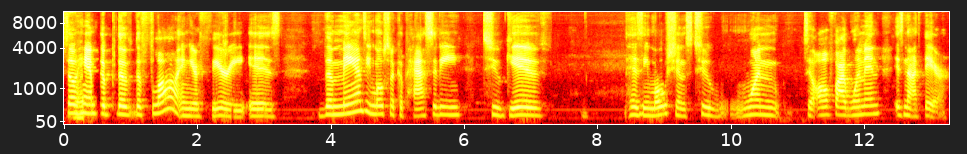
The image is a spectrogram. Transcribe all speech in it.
So, Hamp, the, the the flaw in your theory is the man's emotional capacity to give his emotions to one to all five women is not there,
